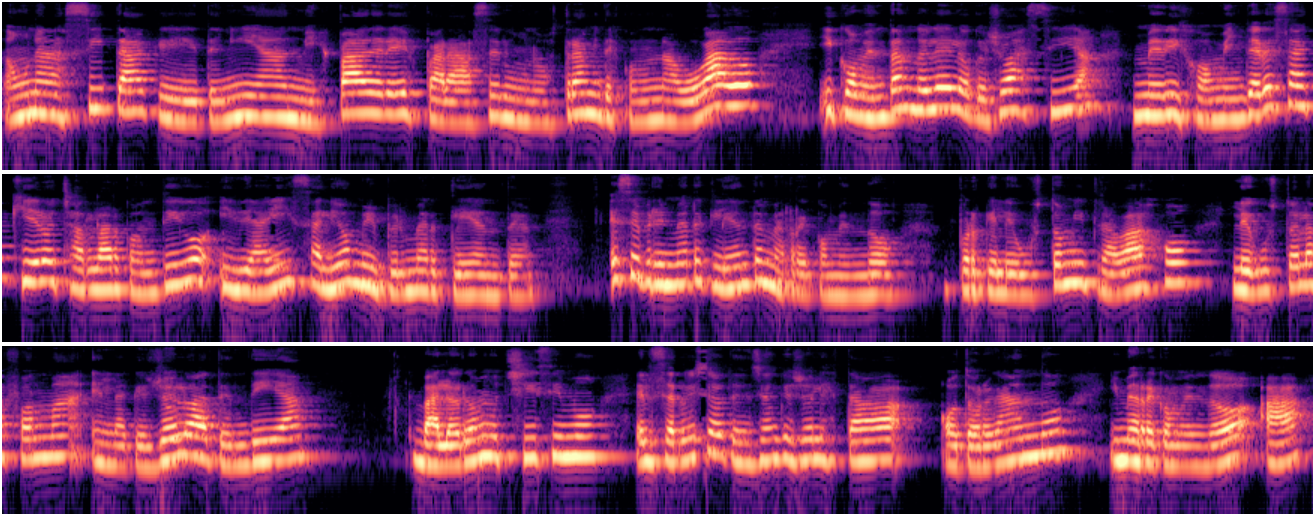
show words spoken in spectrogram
a una cita que tenían mis padres para hacer unos trámites con un abogado y comentándole lo que yo hacía, me dijo, me interesa, quiero charlar contigo y de ahí salió mi primer cliente. Ese primer cliente me recomendó porque le gustó mi trabajo, le gustó la forma en la que yo lo atendía, valoró muchísimo el servicio de atención que yo le estaba otorgando y me recomendó a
